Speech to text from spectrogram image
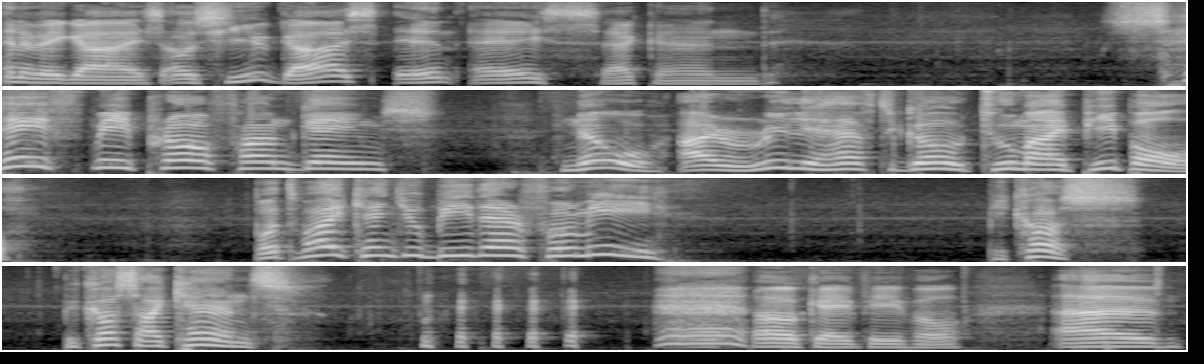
anyway, guys, I'll see you guys in a second. Save me, Profound Games! No, I really have to go to my people. But why can't you be there for me? Because. Because I can't. okay, people. Um,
